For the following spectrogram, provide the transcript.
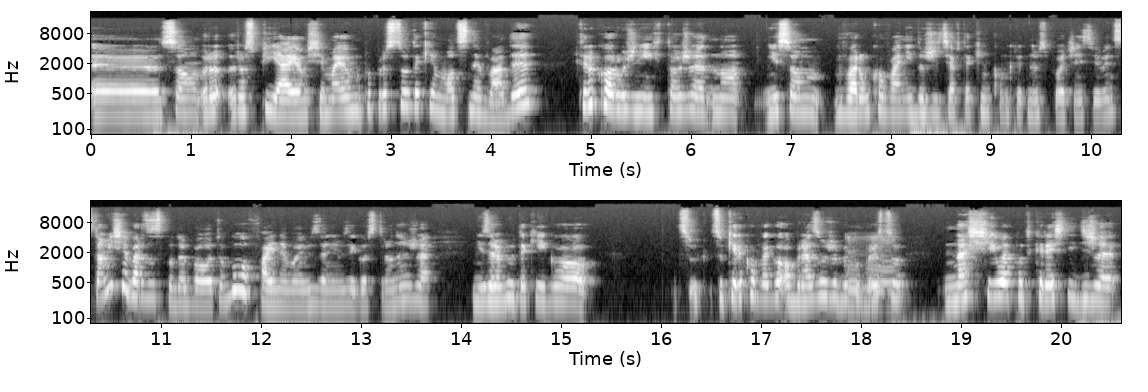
yy, są, ro, rozpijają się, mają po prostu takie mocne wady tylko różni ich to, że no, nie są warunkowani do życia w takim konkretnym społeczeństwie. Więc to mi się bardzo spodobało. To było fajne moim zdaniem z jego strony, że nie zrobił takiego cukierkowego obrazu, żeby mhm. po prostu na siłę podkreślić, że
